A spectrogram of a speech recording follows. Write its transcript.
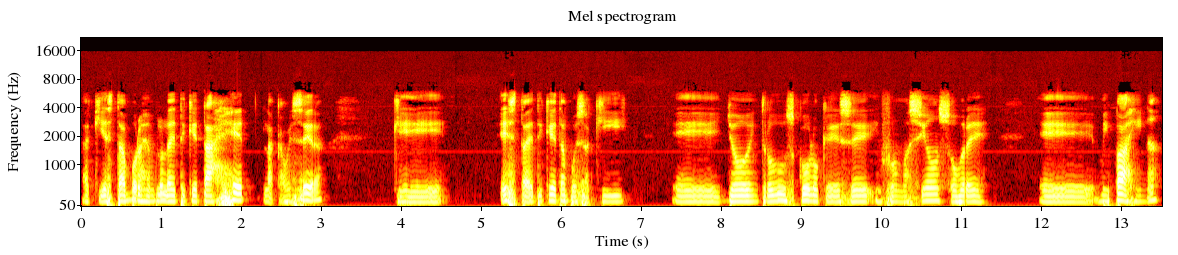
aquí está por ejemplo la etiqueta head la cabecera que esta etiqueta pues aquí eh, yo introduzco lo que es eh, información sobre mi página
